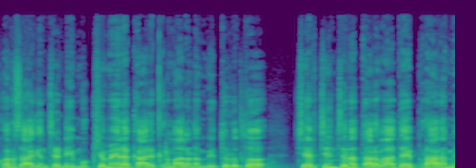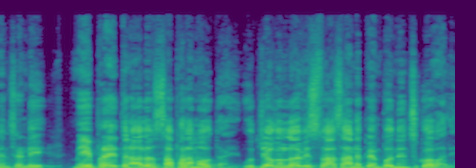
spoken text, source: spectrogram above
కొనసాగించండి. ముఖ్యమైన కార్యక్రమాలను మిత్రులతో చర్చించిన తర్వాతే ప్రారంభించండి. మీ ప్రయత్నాలు సఫలమవుతాయి. ఉద్యోగంలో విశ్వాసాన్ని పెంపొందించుకోవాలి.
